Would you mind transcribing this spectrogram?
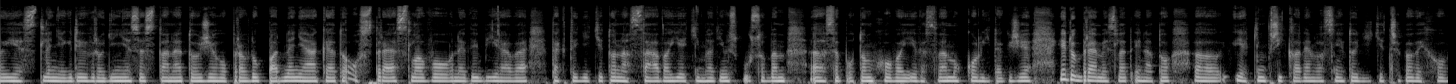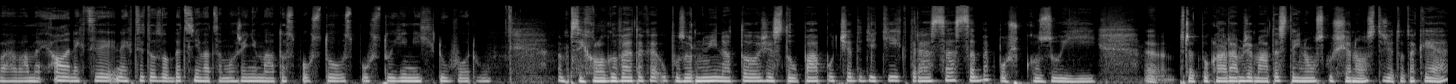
jestli někdy v rodině se stane to, že opravdu padne nějaké to ostré slovo, nebo nevybíravé, tak ty děti to nasávají a tímhle tím způsobem se potom chovají ve svém okolí. Takže je dobré myslet i na to, jakým příkladem vlastně to dítě třeba vychováváme. Ale nechci, nechci to zobecňovat, samozřejmě má to spoustu, spoustu jiných důvodů. Psychologové také upozorňují na to, že stoupá počet dětí, které se sebe poškozují. Eh, předpokládám, že máte stejnou zkušenost, že to tak je?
